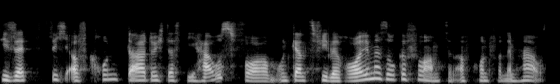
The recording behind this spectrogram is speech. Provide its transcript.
die setzt sich aufgrund dadurch, dass die Hausform und ganz viele Räume so geformt sind aufgrund von dem Haus,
